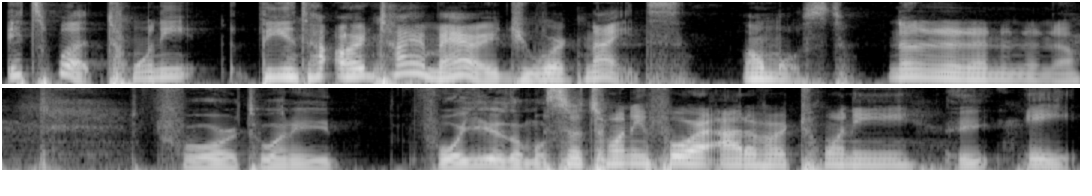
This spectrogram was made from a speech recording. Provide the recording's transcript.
it's what 20, the entire our entire marriage, you work nights almost. No, no, no, no, no, no, no. For 24 years almost. So 24 out of our 28 Eight.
